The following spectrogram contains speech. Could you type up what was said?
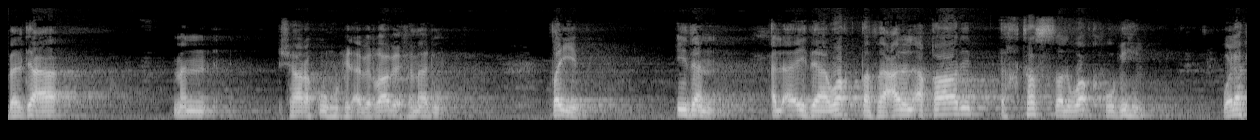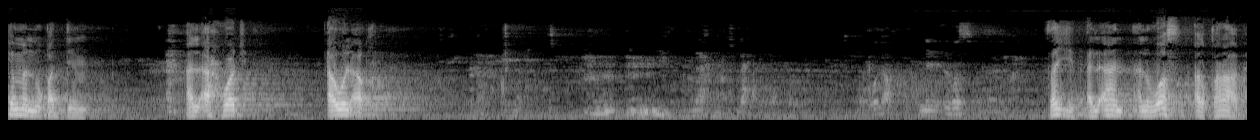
بل دعا من شاركوه في الأب الرابع فما دون. طيب إذا إذا وقف على الأقارب اختص الوقف بهم ولكن من نقدم؟ الأحوج أو الأقرب؟ طيب الآن الوصف القرابة.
